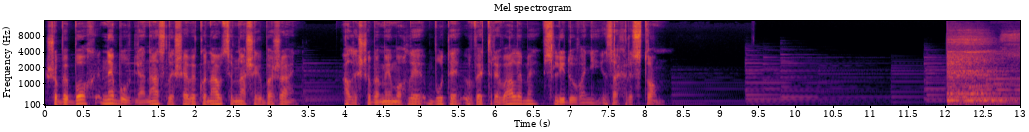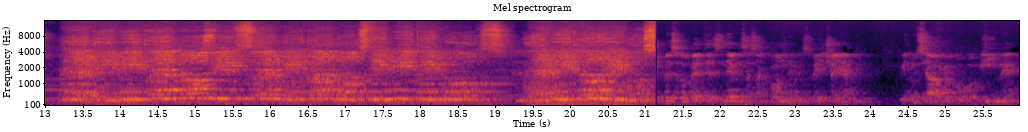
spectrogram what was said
Щоби Бог не був для нас лише виконавцем наших бажань, але щоби ми могли бути витривалими в слідуванні за Христом. Ним за законним звичаєм, він узяв його в обійми,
